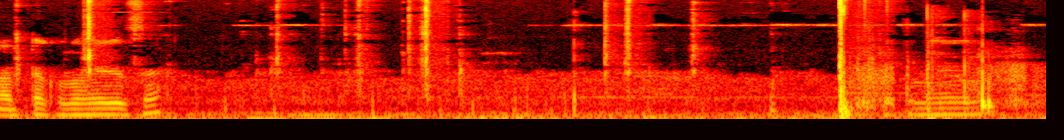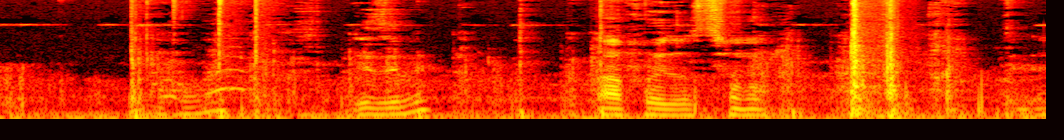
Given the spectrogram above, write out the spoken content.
নাটটা খোলা হয়ে গেছে নাটটা খোলা হয়ে গেল ইজিলি আপ হয়ে যাচ্ছে যে,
